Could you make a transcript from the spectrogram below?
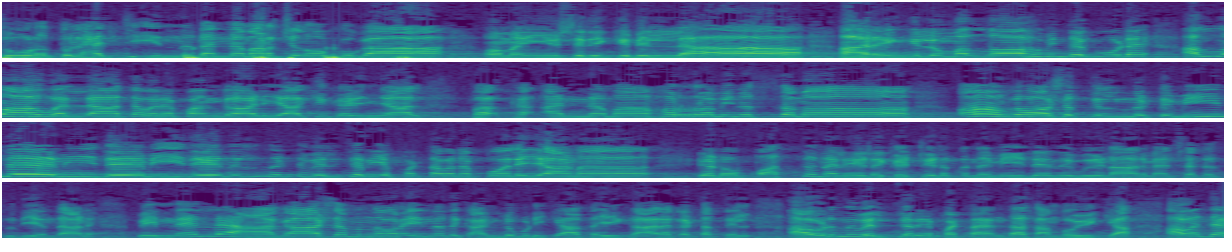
സൂറത്തുൽ ഹജ്ജ് ഇന്ന് തന്നെ മറിച്ചു നോക്കുക. ഒമയുശരിക്കുമില്ല ആരെങ്കിലും അള്ളാഹുവിന്റെ കൂടെ അള്ളാഹു അല്ലാത്തവരെ പങ്കാളിയാക്കി കഴിഞ്ഞാൽ ആകാശത്തിൽ നിന്നിട്ട് മീതേ മീതേ മീതേ നിന്നിട്ട് വലിച്ചെറിയപ്പെട്ടവനെ പോലെയാണ്. എടോ പത്ത് നിലയുടെ കെട്ടിടത്തിന്റെ മീതേ നിന്ന് വീണാൽ മനുഷ്യന്റെ സ്ഥിതി എന്താണ്? പിന്നല്ലേ ആകാശം എന്ന് പറയുന്നത് കണ്ടുപിടിക്കാത്ത ഈ കാലഘട്ടത്തിൽ അവിടുന്ന് വലിച്ചെറിയപ്പെട്ട എന്താ സംഭവിക്കുക? അവന്റെ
